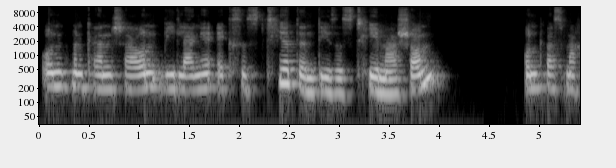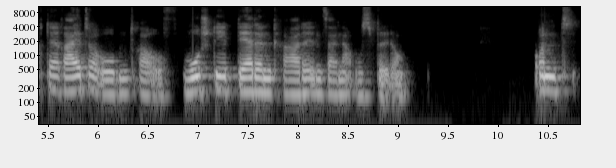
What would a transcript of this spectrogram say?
und man kann schauen, wie lange existiert denn dieses Thema schon und was macht der Reiter obendrauf? Wo steht der denn gerade in seiner Ausbildung? Und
